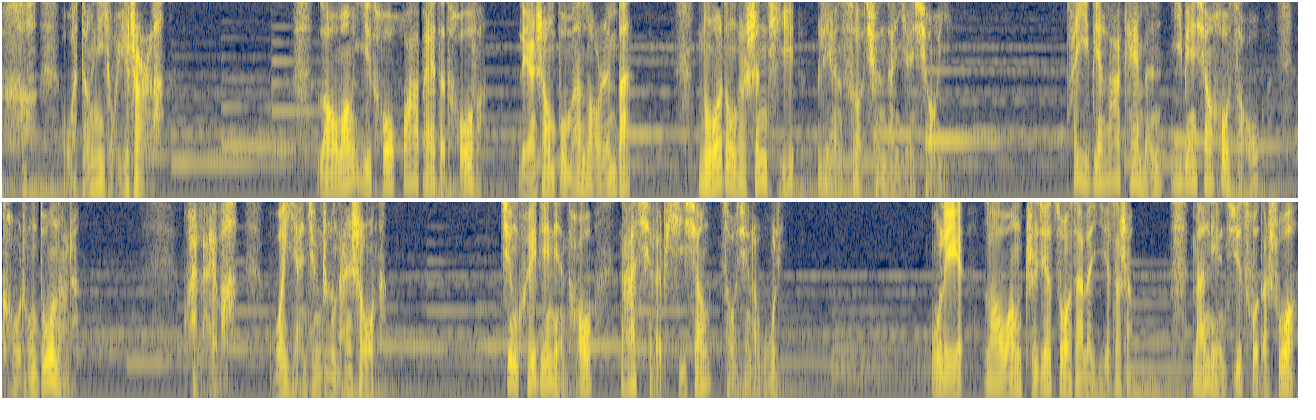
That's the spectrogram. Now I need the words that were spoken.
哈，我等你有一阵儿了。老王一头花白的头发，脸上布满老人斑，挪动着身体，脸色却难掩笑意。他一边拉开门，一边向后走，口中嘟囔着：“快来吧，我眼睛正难受呢。”敬奎点点头，拿起了皮箱，走进了屋里。屋里，老王直接坐在了椅子上，满脸急促地说：“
